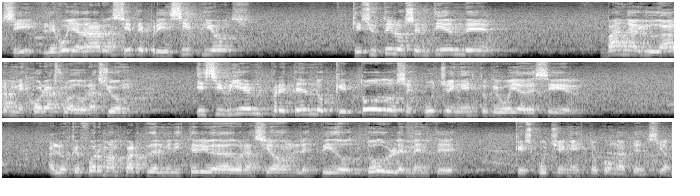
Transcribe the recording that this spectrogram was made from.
¿Sí? Les voy a dar siete principios que si usted los entiende van a ayudar mejor a su adoración. Y si bien pretendo que todos escuchen esto que voy a decir, a los que forman parte del ministerio de adoración les pido doblemente que escuchen esto con atención.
